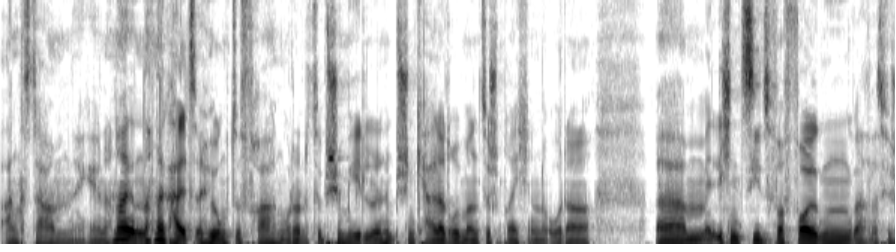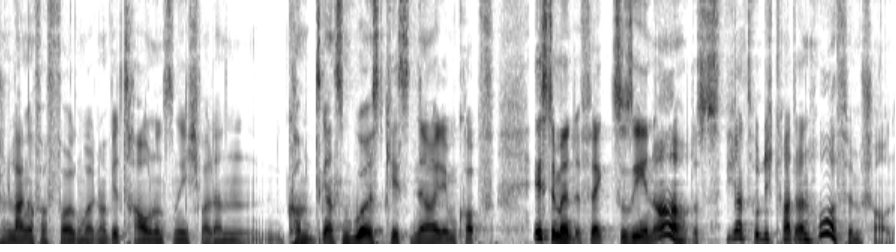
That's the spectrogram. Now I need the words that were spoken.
Angst haben, nach einer, nach einer Gehaltserhöhung zu fragen oder das hübsche Mädel oder einen hübschen Kerl darüber anzusprechen oder ähm, endlich ein Ziel zu verfolgen, was, was wir schon lange verfolgen wollten, aber wir trauen uns nicht, weil dann kommt die ganzen Worst-Case-Szenarien im Kopf, ist im Endeffekt zu sehen, ah, das ist wie als würde ich gerade einen Horrorfilm schauen.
